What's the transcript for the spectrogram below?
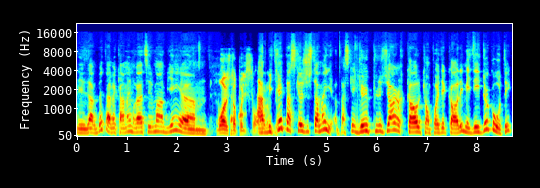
les, arbitres avaient quand même relativement bien euh, ouais, pas l'histoire. arbitré parce que justement, parce qu'il y a eu plusieurs calls qui n'ont pas été callés, mais des deux côtés,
